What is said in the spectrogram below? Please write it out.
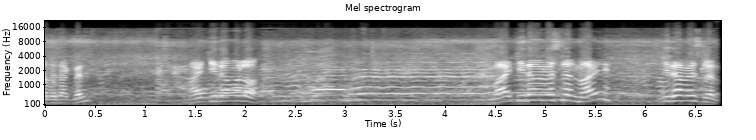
সাথে থাকবেন। ভাই, কী দাম হলো? ভাই, কী দামে বেচলেন, ভাই? কী দাম বেচলেন?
